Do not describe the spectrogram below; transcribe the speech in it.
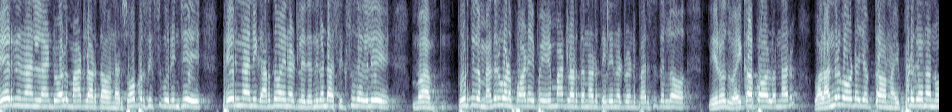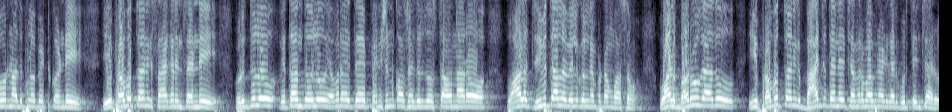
పేరుని నాని లాంటి వాళ్ళు మాట్లాడుతూ ఉన్నారు. సూపర్ సిక్స్ గురించి పేరుని నానికి అర్థమైనట్లేదు. ఎందుకంటే ఆ సిక్స్ తగిలి పూర్తిగా మెదడు కూడా పాడైపోయి ఏం మాట్లాడుతున్నాడో తెలియనటువంటి పరిస్థితుల్లో ఈరోజు వైకాపా వాళ్ళు ఉన్నారు. వాళ్ళందరికీ ఒకటే చెప్తా ఉన్నా ఇప్పటికైనా నోరును అదుపులో పెట్టుకోండి ఈ ప్రభుత్వానికి సహకరించండి. వృద్ధులు వితంతువులు ఎవరైతే పెన్షన్ కోసం ఎదురు చూస్తూ ఉన్నారో వాళ్ళ జీవితాల్లో వెలుగులు నింపడం కోసం. వాళ్ళు బరువు కాదు ఈ ప్రభుత్వానికి బాధ్యత అనేది చంద్రబాబు నాయుడు గారు గుర్తించారు.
